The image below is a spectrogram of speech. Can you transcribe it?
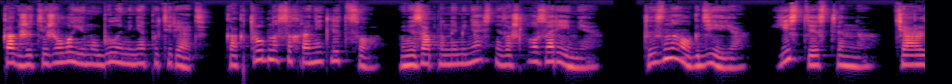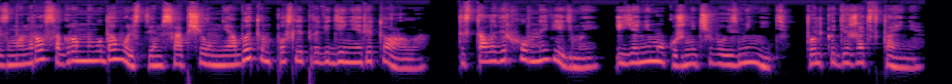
Как же тяжело ему было меня потерять, как трудно сохранить лицо. Внезапно на меня снизошло озарение. «Ты знал, где я?» «Естественно. Чарльз Монро с огромным удовольствием сообщил мне об этом после проведения ритуала. Ты стала верховной ведьмой, и я не мог уже ничего изменить, только держать в тайне.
